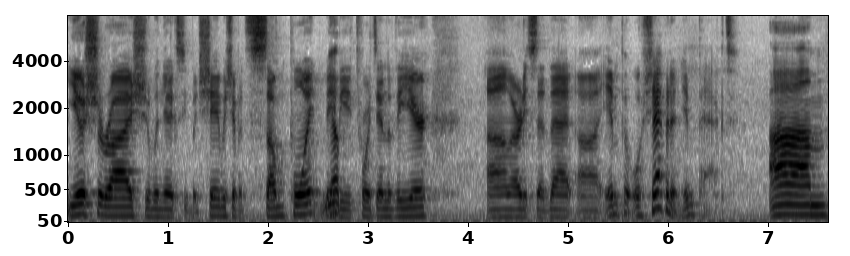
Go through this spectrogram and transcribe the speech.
Io Shirai should win the NXT but Championship at some point, maybe towards the end of the year. Um, I already said that. Uh, Impact. What should happen at Impact? Um,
